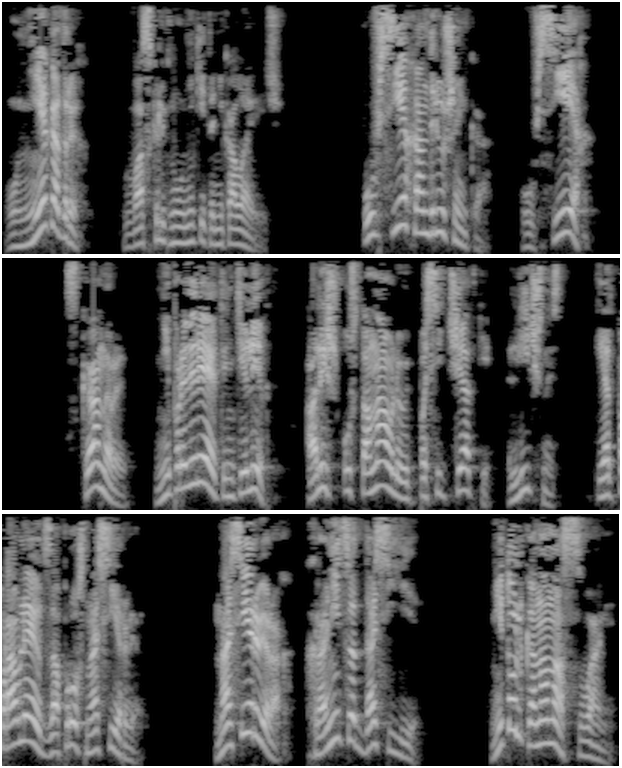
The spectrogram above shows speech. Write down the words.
У некоторых? Воскликнул Никита Николаевич. У всех, Андрюшенька, у всех. Сканеры не проверяют интеллект, а лишь устанавливают по сетчатке личность и отправляют запрос на сервер. На серверах хранится досье. Не только на нас с вами,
